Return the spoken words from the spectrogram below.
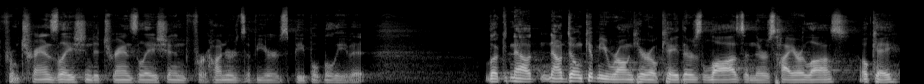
from translation to translation for hundreds of years. People believe it. Look, now, now don't get me wrong here, okay? There's laws and there's higher laws, okay?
